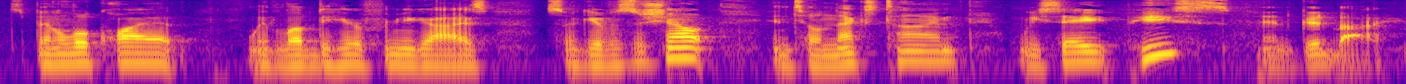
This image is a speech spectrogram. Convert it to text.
it's been a little quiet. We'd love to hear from you guys. So give us a shout. Until next time, we say peace and goodbye.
